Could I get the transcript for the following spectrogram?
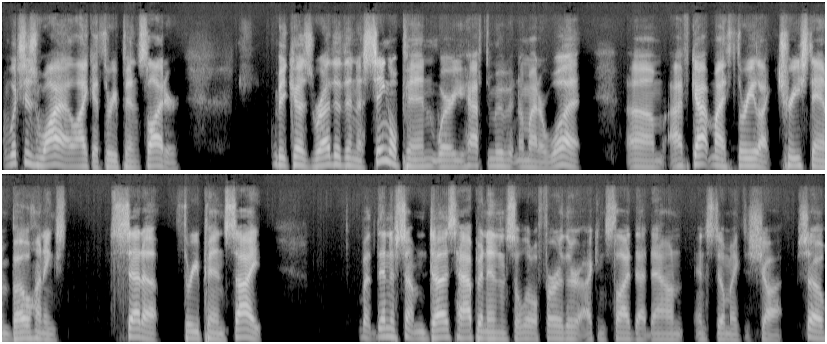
which is why I like a three pin slider because rather than a single pin where you have to move it no matter what, um, I've got my three like tree stand bow hunting setup three pin sight but then if something does happen and it's a little further, I can slide that down and still make the shot. So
